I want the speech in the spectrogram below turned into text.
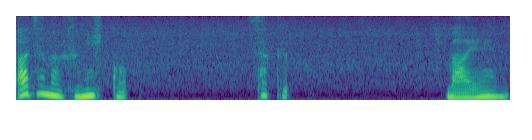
東文彦。作。魔縁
